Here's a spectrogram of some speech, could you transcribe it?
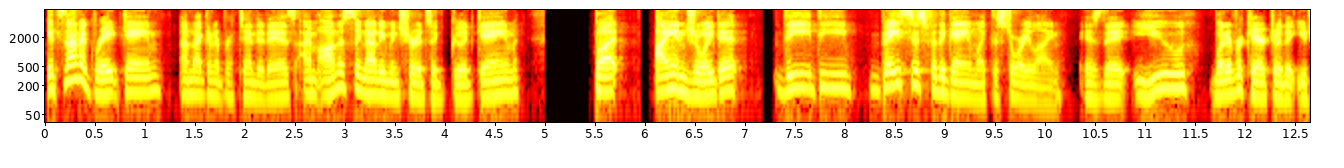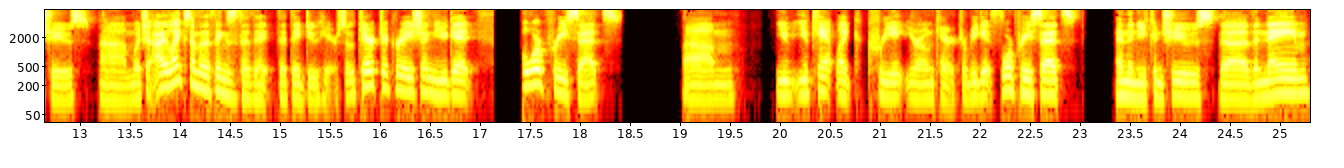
It's not a great game. I'm not going to pretend it is. I'm honestly not even sure it's a good game, but I enjoyed it. The the basis for the game, like the storyline, is that you, whatever character that you choose, um, which I like some of the things that they that they do here. So character creation, you get four presets, um, You you can't like create your own character. But you get four presets, and then you can choose the the name,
